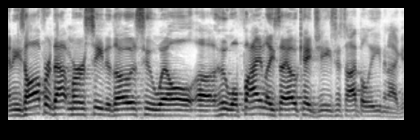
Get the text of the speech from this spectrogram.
And he's offered that mercy to those who will, uh, who will finally say, okay, Jesus, I believe and I,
